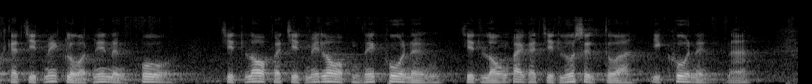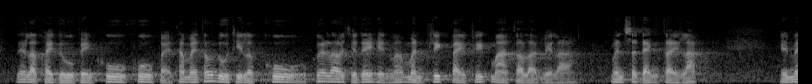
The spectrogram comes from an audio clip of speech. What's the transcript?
ธกับจิตไม่โกรธนี่หนึ่งคู่ จิตโลภกับจิตไม่โลภนี่คู่หนึ่ง จิตหลงไปกับจิตรู้สึกตัวอีกคู่หนึ่งนะนี่เราคอยดูเป็นคู่คู่ไปทำไมต้องดูทีละคู่ เพื่อเราจะได้เห็นว่ามันพลิกไปพลิกมาตลอดเวลา มันแสดงไตรลักษณ์เห็นไหม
